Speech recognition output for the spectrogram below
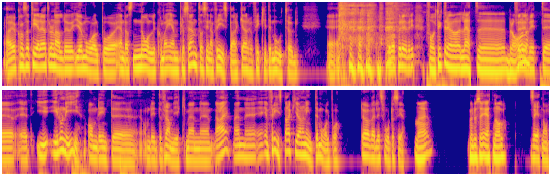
ja, jag konstaterar att Ronaldo gör mål på endast 0,1 procent av sina frisparkar och fick lite mothugg. Eh, det var för övrigt... Folk tyckte det lät eh, bra. För övrigt eh, ett ironi om det inte, om det inte framgick. Men eh, nej, men eh, en frispark gör han inte mål på. Det jag väldigt svårt att se. Nej. Men du säger 1-0? Säg 1-0.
